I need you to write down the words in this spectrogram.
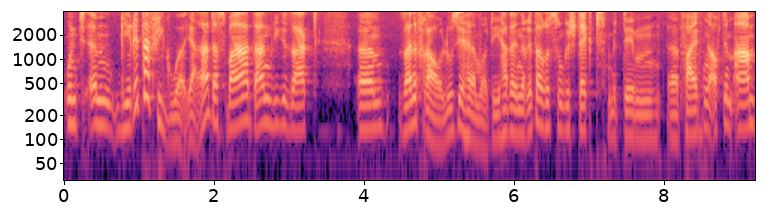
und ähm, die Ritterfigur, ja, das war dann, wie gesagt, ähm, seine Frau, Lucy Helmut, die hat er in eine Ritterrüstung gesteckt mit dem äh, Falken auf dem Arm.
